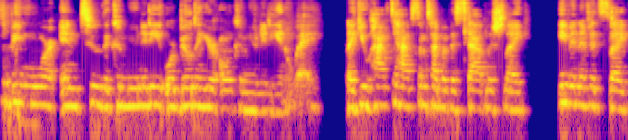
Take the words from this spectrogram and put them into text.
to be more into the community or building your own community in a way. Like you have to have some type of established, like even if it's like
